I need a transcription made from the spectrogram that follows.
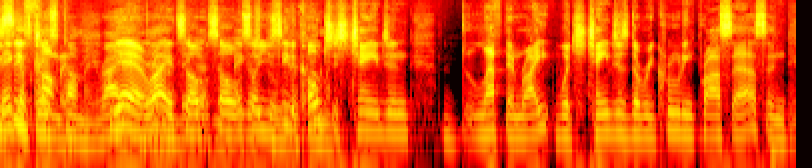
SEC's bigger coming. coming, right. Yeah, Yeah, right. the so so so you see the are coming. coaches changing left and right, which changes the recruiting process, and mm-hmm.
